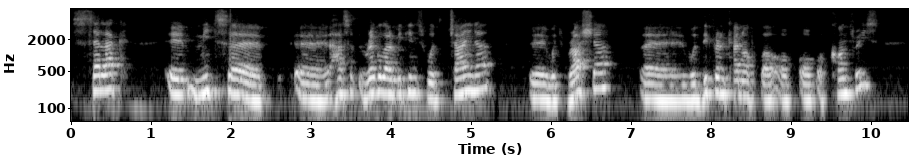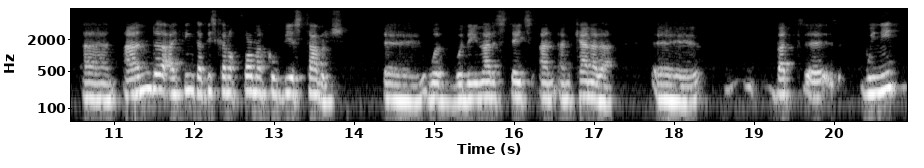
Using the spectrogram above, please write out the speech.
CELAC uh, meets, uh, uh, has regular meetings with China, with Russia, uh, with different kind of, of, of, of countries. And uh, I think that this kind of format could be established uh, with, with the United States and, and Canada. but we need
